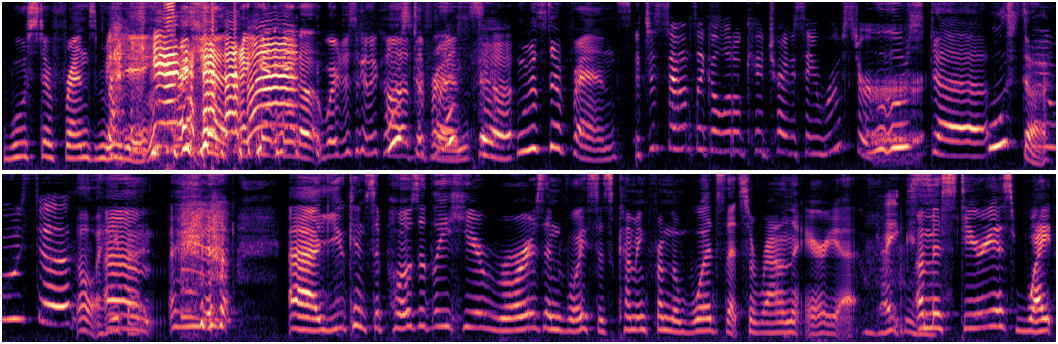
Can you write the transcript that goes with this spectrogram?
Worcester Friends meeting, I can't. I can't handle. it. We're just gonna call it Worcester the Friends. Uh, Worcester Friends. It just sounds like a little kid trying to say rooster. Worcester. Worcester. Rooster. Oh, I hate that. Um, uh, you can supposedly hear roars and voices coming from the woods that surround the area. Yikes. A mysterious white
